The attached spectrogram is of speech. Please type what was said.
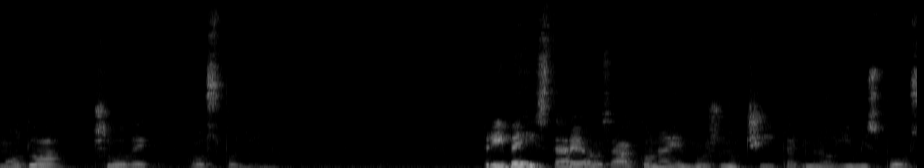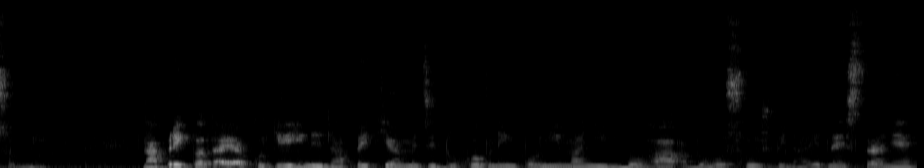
modla, človek, hospodin. Príbehy starého zákona je možno čítať mnohými spôsobmi. Napríklad aj ako dejiny napätia medzi duchovným ponímaním Boha a bohoslúžby na jednej strane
